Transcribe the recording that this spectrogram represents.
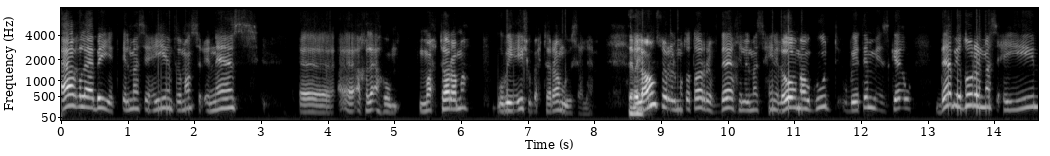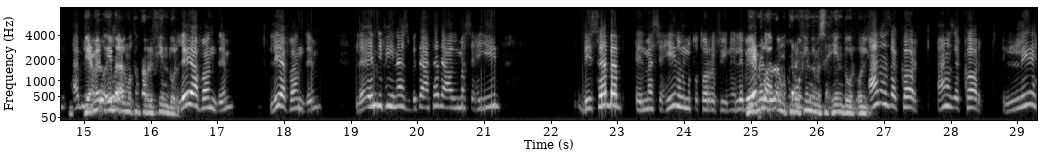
أغلبية المسيحيين في مصر ناس آه، آه، أخلاقهم محترمة وبيعيشوا باحترام وبسلام تمام. العنصر المتطرف داخل المسيحيين اللي هو موجود وبيتم اذكائه ده بيضر المسيحيين قبل بيعملوا إيه بقى المتطرفين دول؟ ليه يا فندم؟ ليه يا فندم؟ لأن في ناس بتعتدي على المسيحيين بسبب المسيحيين المتطرفين اللي بيعملوا إيه المتطرفين المسيحيين دول؟ قول لي. أنا ذكرت أنا ذكرت ليه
